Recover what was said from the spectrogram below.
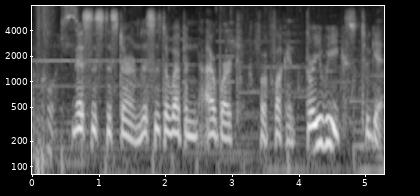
of course. This is the Sturm. This is the weapon I worked for fucking three weeks to get.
